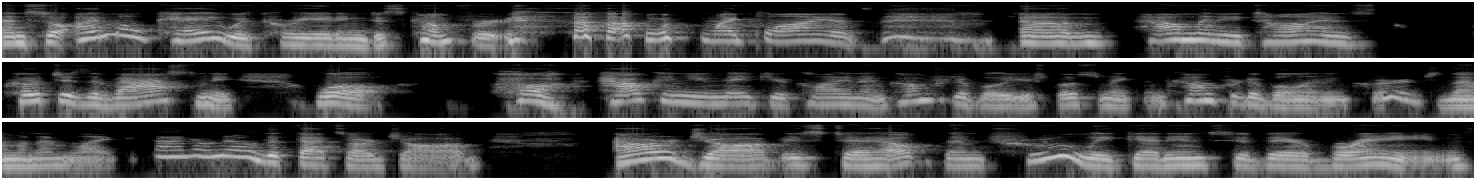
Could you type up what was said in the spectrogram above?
and so i'm okay with creating discomfort with my clients um, how many times coaches have asked me well how can you make your client uncomfortable? You're supposed to make them comfortable and encourage them. And I'm like, I don't know that that's our job. Our job is to help them truly get into their brains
